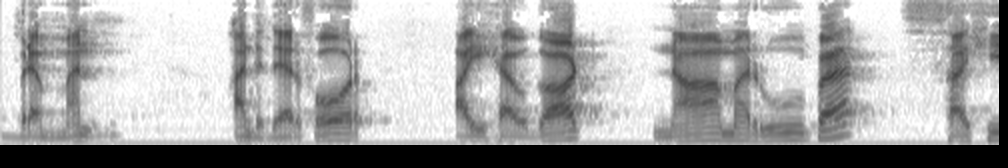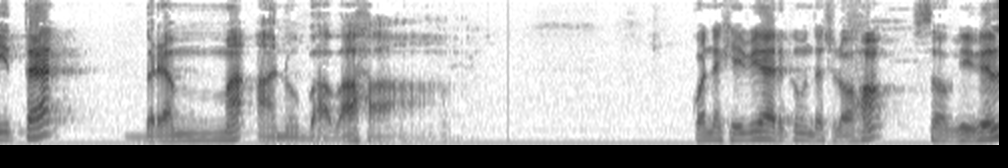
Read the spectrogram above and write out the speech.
Brahman. And therefore, I have got Nama Rupa Sahita brahma anubhava கொஞ்சம் ஹெவியா இருக்கும் இந்த ஸ்லோகம் so we will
